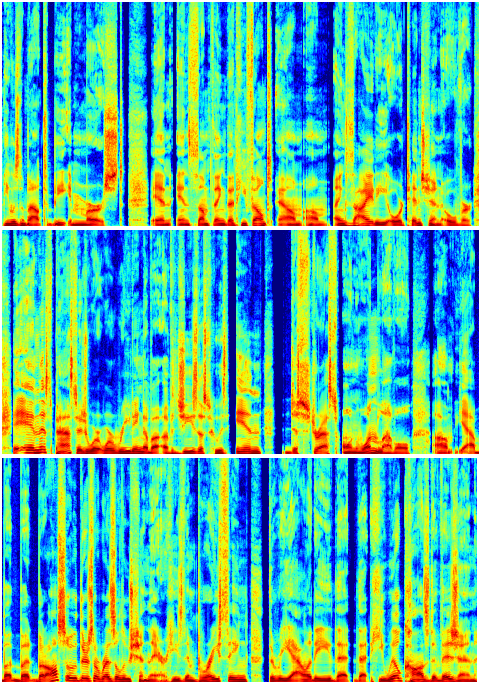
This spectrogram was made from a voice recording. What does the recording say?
he was about to be immersed in in something that he felt um, um, anxiety or tension over. In this passage, we're, we're reading of a, of Jesus who is in distress on one level, um, yeah, but but but also there's a resolution there. He's embracing the reality that that he will cause division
